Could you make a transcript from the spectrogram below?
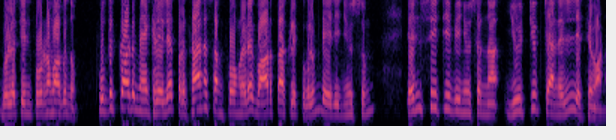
ബുള്ളറ്റിൻ പൂർണമാകുന്നു. പുതുക്കാട് മേഖലയിലെ പ്രധാന സംഭവങ്ങളുടെ വാർത്താ ക്ലിപ്പുകളും ഡെയിലി ന്യൂസും N C T V news എന്ന യൂട്യൂബ് ചാനലിൽ ലഭ്യമാണ്.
